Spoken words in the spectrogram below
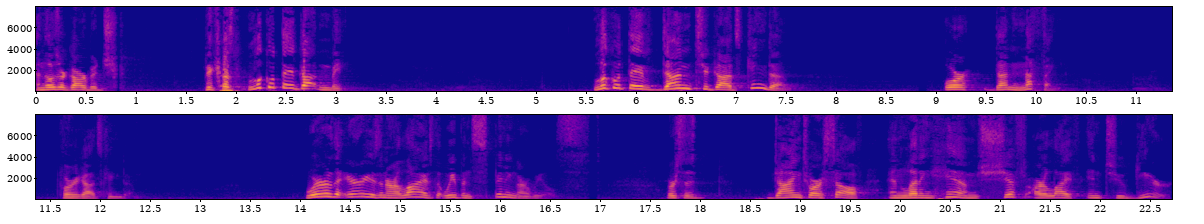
And those are garbage. Because look what they've gotten me. Look what they've done to God's kingdom. Or done nothing for God's kingdom. Where are the areas in our lives that we've been spinning our wheels versus dying to ourselves and letting Him shift our life into gear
